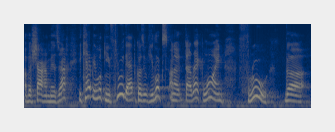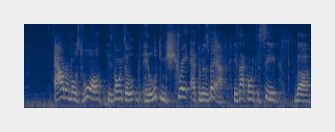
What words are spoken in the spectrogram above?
of the Shara Mizrach. He can't be looking through that because if he looks on a direct line through the outermost wall, he's going to he's looking straight at the Mizbeach. He's not going to see the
